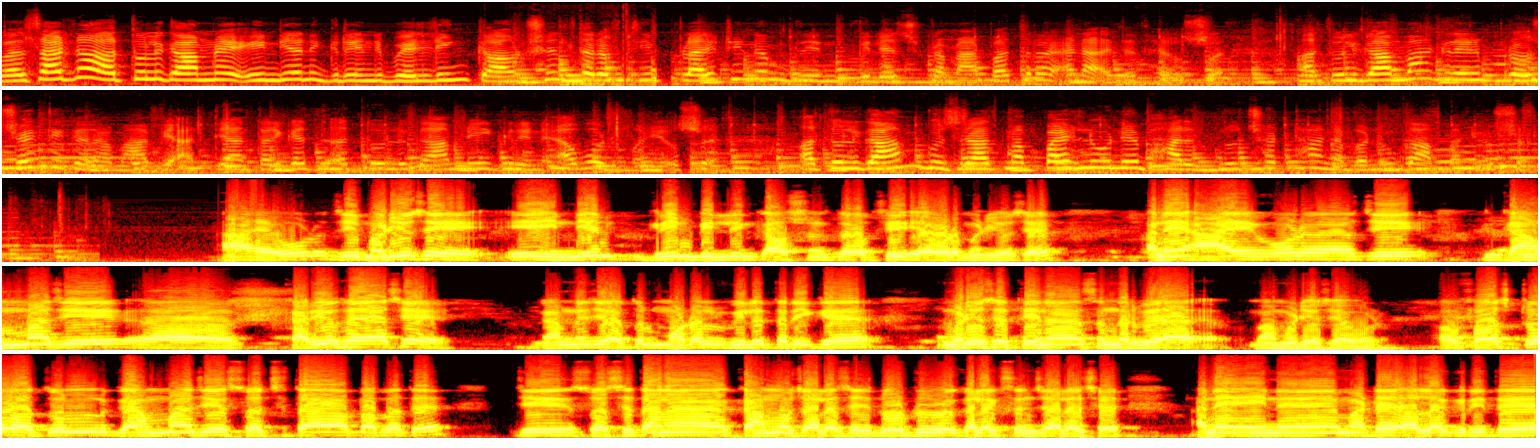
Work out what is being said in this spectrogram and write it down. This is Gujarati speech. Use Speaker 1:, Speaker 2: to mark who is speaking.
Speaker 1: વલસાડના અતુલ ગામને ઇન્ડિયન ગ્રીન બિલ્ડિંગ કાઉન્સિલ તરફથી પ્લેટિનમ ગ્રીન વિલેજ પ્રમાણપત્ર એનાયત થયું છે. અતુલ ગામમાં ગ્રીન પ્રોજેક્ટ કરવામાં આવ્યા. તે અંતર્ગત અતુલ ગામને ગ્રીન એવોર્ડ મળ્યો છે. અતુલ ગામ ગુજરાતમાં પહેલું ને ભારતનું છઠ્ઠા નંબરનું ગામ બન્યું છે.
Speaker 2: આ એવોર્ડ જે મળ્યો છે, એ ઇન્ડિયન ગ્રીન બિલ્ડિંગ કાઉન્સિલ તરફથી એવોર્ડ મળ્યો છે. અને આ એવોર્ડ જે ગામમાં જે કાર્યો થયા છે ગામને જે અતુલ મોડલ વિલેજ તરીકે મળ્યો છે તેના સંદર્ભે મળ્યો છે એવોર્ડ. ફર્સ્ટ અતુલ ગામમાં જે સ્વચ્છતા બાબતે જે સ્વચ્છતાના કામો ચાલે છે ડોર ટુ ડોર કલેક્શન ચાલે છે, અને એને માટે અલગ રીતે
